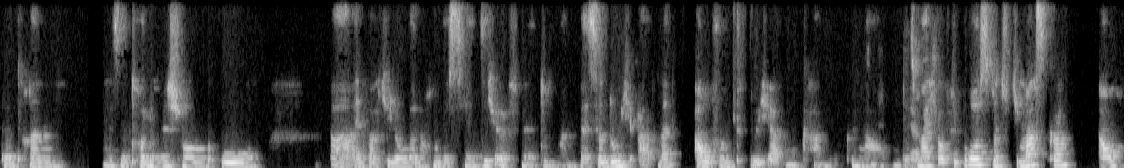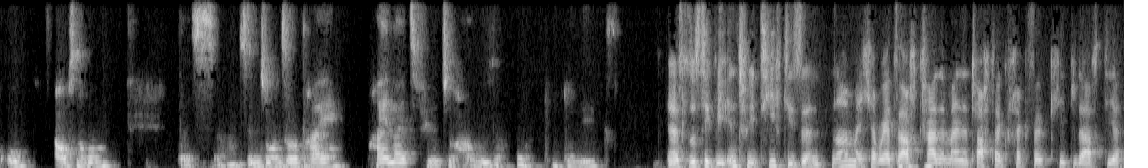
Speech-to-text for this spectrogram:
da dran. Das ist eine tolle Mischung, wo äh, einfach die Lunge noch ein bisschen sich öffnet und man besser durchatmen, auf und durchatmen kann. Genau. Das ja. mache ich auf die Brust und die Maske auch oh, außenrum. Das äh, sind so unsere drei Highlights für zu Hause und unterwegs. Ja, es ist lustig, wie intuitiv die sind. Ne? Ich habe jetzt auch mhm. gerade meine Tochter gefragt, gesagt, okay, du darfst dir,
